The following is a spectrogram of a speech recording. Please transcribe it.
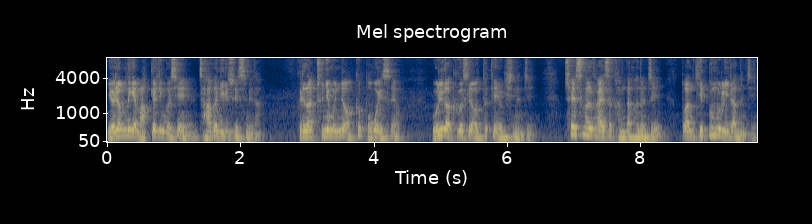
여러분에게 맡겨진 것이 작은 일일 수 있습니다. 그러나 주님은요, 그 보고 있어요. 우리가 그것을 어떻게 여기시는지, 최선을 다해서 감당하는지, 또한 기쁨으로 일하는지.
